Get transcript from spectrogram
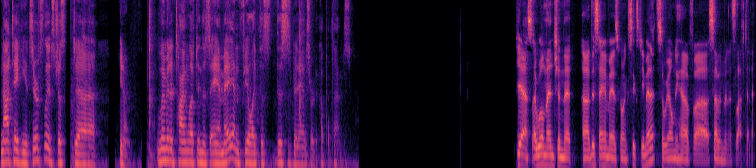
not taking it seriously. It's just uh, you know limited time left in this AMA, and feel like this this has been answered a couple times. Yes, I will mention that uh, this AMA is going 60 minutes, so we only have uh, seven minutes left in it.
